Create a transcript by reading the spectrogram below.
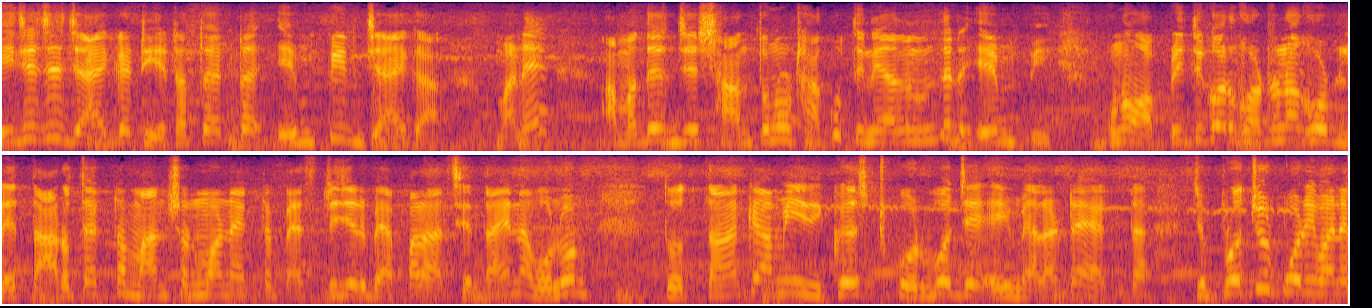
এই যে যে জায়গাটি, এটা তো একটা এমপির জায়গা। মানে আমাদের যে শান্তনু ঠাকুর, তিনি আমাদের এমপি কোনো অপ্রীতিকর ঘটনা ঘটলে তারও তো একটা মান সম্মান, একটা প্যাস্টিজের ব্যাপার আছে, তাই না বলুন? তো তাকে আমি রিকোয়েস্ট করব যে এই মেলাটা একটা, যে প্রচুর পরিমাণে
